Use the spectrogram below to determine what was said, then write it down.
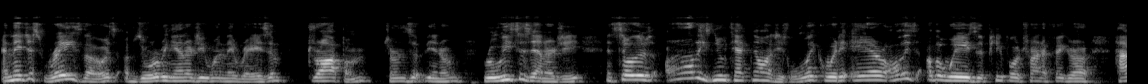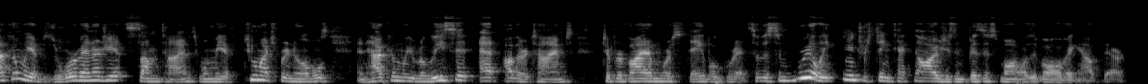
And they just raise those, absorbing energy when they raise them, drop them, turns it, you know, releases energy. And so there's all these new technologies, liquid air, all these other ways that people are trying to figure out how can we absorb energy at some times when we have too much renewables, and how can we release it at other times to provide a more stable grid. So there's some really interesting technologies and business models evolving out there.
